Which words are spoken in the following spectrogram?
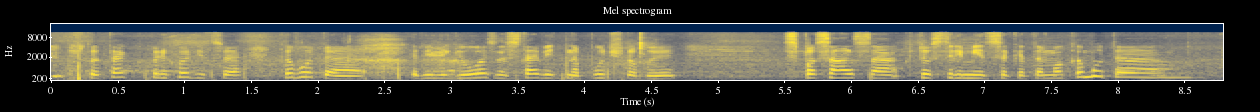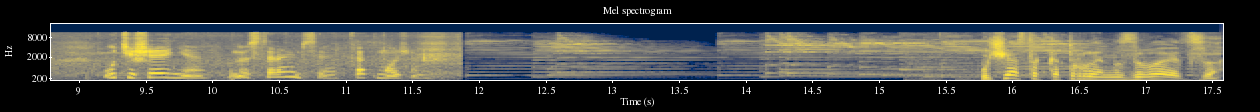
что так приходится кого-то религиозно ставить на путь, чтобы спасался, кто стремится к этому, кому-то утешение. Но стараемся, как можем. Участок, который называется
